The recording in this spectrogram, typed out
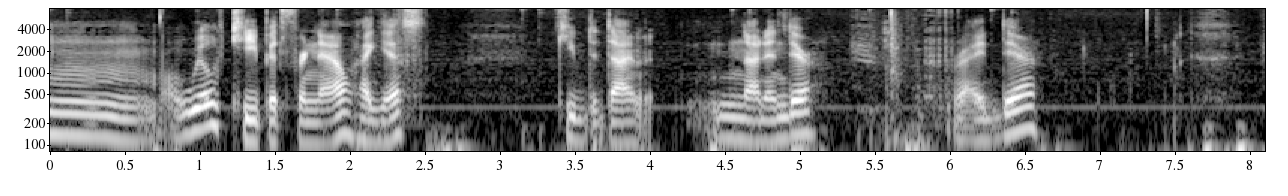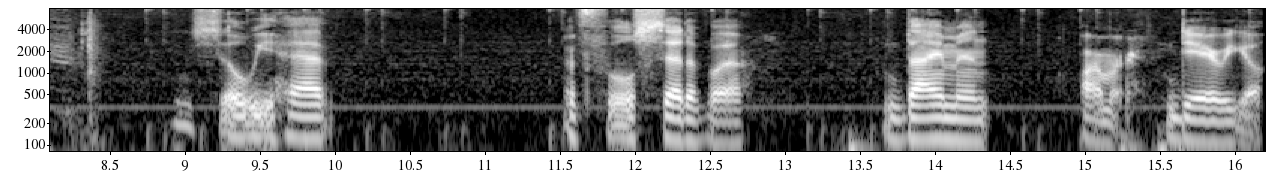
mm, we'll keep it for now I guess. Keep the diamond not in there right there. So we have a full set of a uh, diamond armor. There we go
